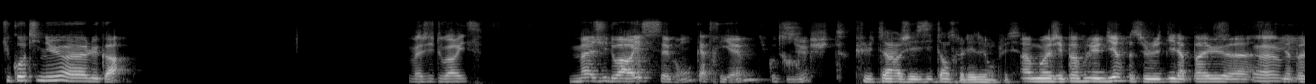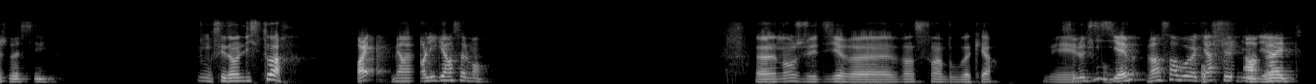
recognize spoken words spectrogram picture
Tu continues, euh, Lucas. Magid Waris. Magid Waris, c'est bon, quatrième. Tu Oh, continues. putain. Hésité entre les deux en plus. Ah, moi j'ai pas voulu le dire parce que je me dis il a pas eu. euh, Euh, Il a pas joué assez. Donc c'est dans l'histoire. Ouais, mais en Ligue 1 seulement. Euh, non, je vais dire euh, Vincent Aboubacar. Mais C'est le pense- dixième. Vincent Boubacar, c'est le dixième. Arrête.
